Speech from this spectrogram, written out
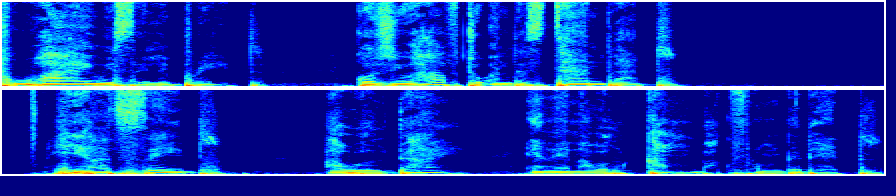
to why we celebrate. Because you have to understand that he had said, I will die and then I will come back from the dead.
